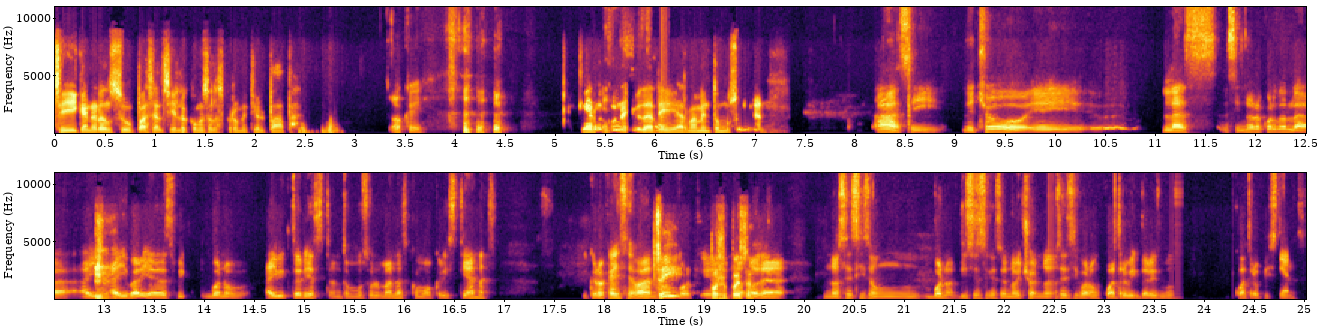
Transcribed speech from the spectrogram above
Sí, ganaron su pase al cielo como se los prometió el Papa. Ok. Claro, con ayuda de armamento musulmán. Ah, sí. De hecho, eh, las, si no recuerdo, la, hay, hay varias, bueno, hay victorias tanto musulmanas como cristianas. Y creo que ahí se van, ¿no? Sí, Porque, por no, supuesto. o sea, no sé si son, bueno, dices que son ocho, no sé si fueron cuatro victorias, cuatro cristianas.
